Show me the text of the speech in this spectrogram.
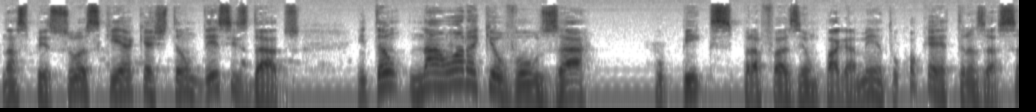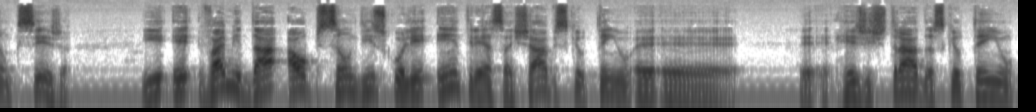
nas pessoas, que é a questão desses dados. Então, na hora que eu vou usar o Pix para fazer um pagamento, ou qualquer transação que seja, e, e, vai me dar a opção de escolher entre essas chaves que eu tenho é, é, é, registradas que eu tenho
